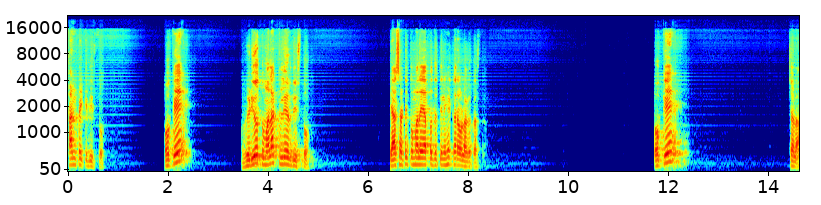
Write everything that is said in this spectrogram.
छानपैकी दिसतो. ओके व्हिडिओ तुम्हाला क्लिअर दिसतो. त्यासाठी तुम्हाला या पद्धतीने हे करावं लागत असतं. ओके? चला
